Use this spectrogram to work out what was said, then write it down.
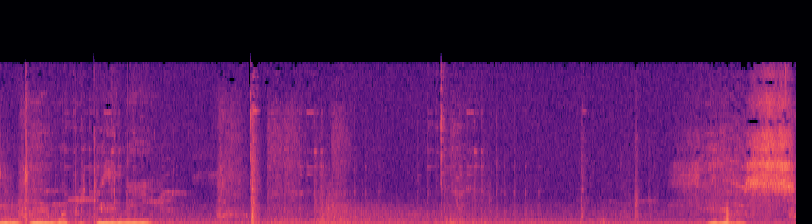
And uh, we'll be doing the Was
